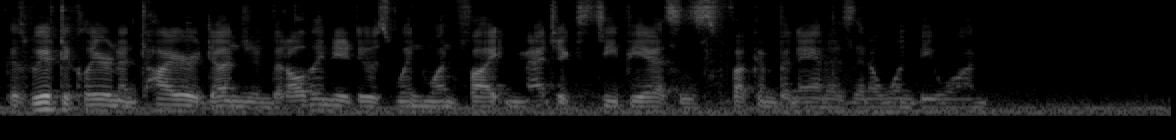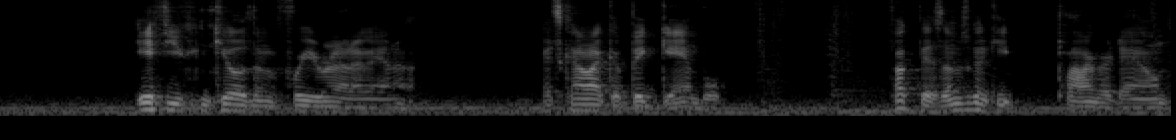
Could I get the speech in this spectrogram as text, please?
Because we have to clear an entire dungeon, but all they need to do is win one fight, and Magic's DPS is fucking bananas in a 1v1. If you can kill them before you run out of mana. It's kind of like a big gamble. Fuck this, I'm just gonna keep plowing her down.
